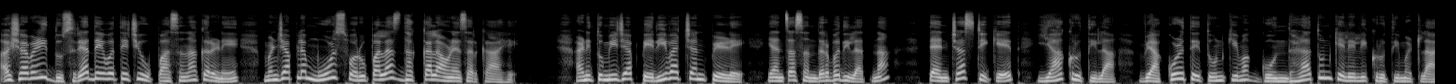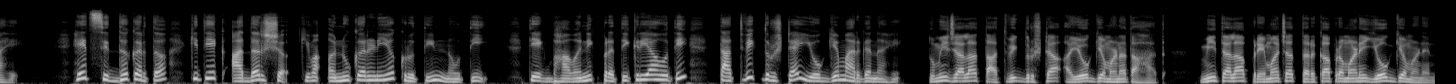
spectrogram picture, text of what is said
अशावेळी दुसऱ्या देवतेची उपासना करणे म्हणजे आपल्या मूळ स्वरूपालाच धक्का लावण्यासारखं आहे. आणि तुम्ही ज्या पेरीवाचन पिळे यांचा संदर्भ दिलात ना त्यांच्याच टीकेत या कृतीला व्याकुळतेतून किंवा गोंधळातून केलेली कृती म्हटलं आहे. हेच सिद्ध करतं की ती एक आदर्श किंवा अनुकरणीय कृती नव्हती. ती एक भावनिक प्रतिक्रिया होती तात्विकदृष्ट्या योग्य मार्ग नाही. तुम्ही ज्याला तात्विकदृष्ट्या अयोग्य म्हणत आहात मी त्याला प्रेमाच्या तर्काप्रमाणे योग्य म्हणेन.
